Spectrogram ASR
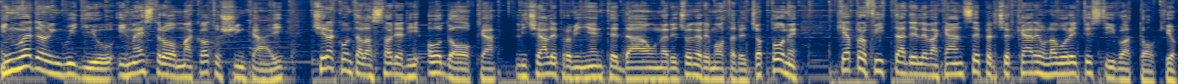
In Weathering With You, il maestro Makoto Shinkai ci racconta la storia di Odoka, liceale proveniente da una regione remota del Giappone, che approfitta delle vacanze per cercare un lavoretto estivo a Tokyo.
